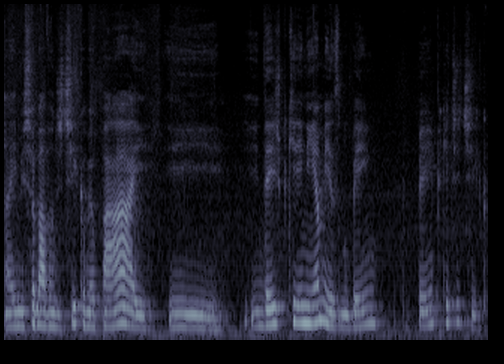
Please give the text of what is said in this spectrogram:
aí me chamavam de Tica, meu pai, e, e desde pequenininha mesmo, bem, bem piquititica.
